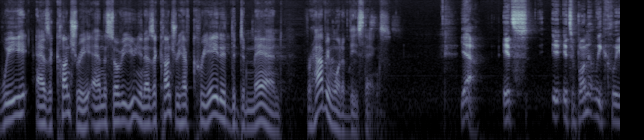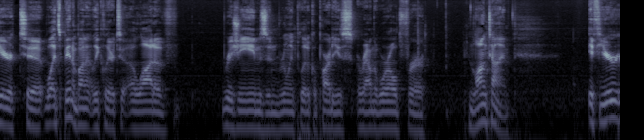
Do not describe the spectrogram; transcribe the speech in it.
We, as a country, and the Soviet Union as a country, have created the demand for having one of these things. Yeah, it's it's abundantly clear to well, it's been abundantly clear to a lot of regimes and ruling political parties around the world for a long time. If you're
